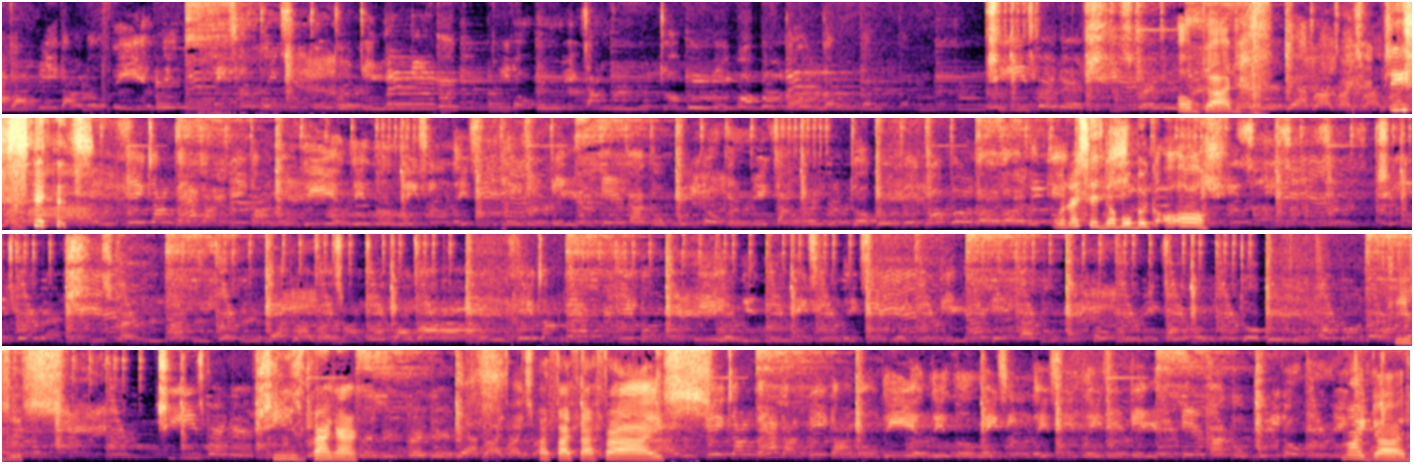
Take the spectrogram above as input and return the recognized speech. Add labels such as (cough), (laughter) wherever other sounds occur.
Oh god. (laughs) Jesus. What I say? Double big. Oh. Jesus. Cheeseburger. Cheeseburger. Five, five, five fries. My god.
